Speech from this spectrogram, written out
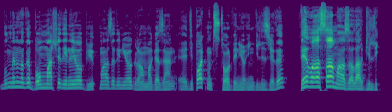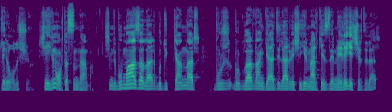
Bunların adı Bon Marché deniyor, büyük mağaza deniyor, Grand Magazin, e, Department Store deniyor İngilizce'de. Devasa mağazalar birlikleri oluşuyor. Şehrin ortasında ama. Şimdi bu mağazalar, bu dükkanlar burglardan geldiler ve şehir merkezlerini ele geçirdiler.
